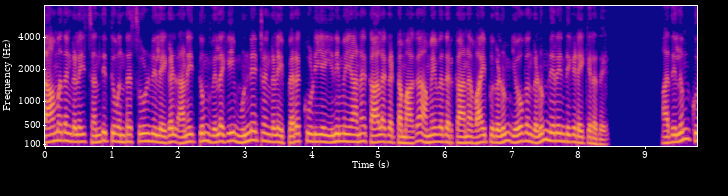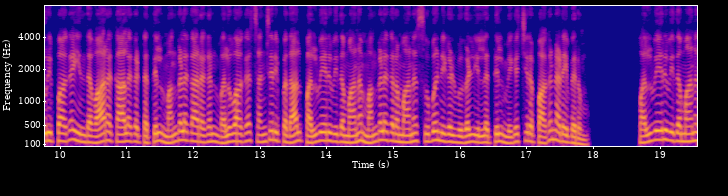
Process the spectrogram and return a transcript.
தாமதங்களை சந்தித்து வந்த சூழ்நிலைகள் அனைத்தும் விலகி முன்னேற்றங்களை பெறக்கூடிய இனிமையான காலகட்டமாக அமைவதற்கான வாய்ப்புகளும் யோகங்களும் நிறைந்து கிடைக்கிறது. அதிலும் குறிப்பாக இந்த வார காலகட்டத்தில் மங்களகாரகன் வலுவாக சஞ்சரிப்பதால் பல்வேறு விதமான மங்களகரமான சுப நிகழ்வுகள் இல்லத்தில் மிகச்சிறப்பாக நடைபெறும். பல்வேறு விதமான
